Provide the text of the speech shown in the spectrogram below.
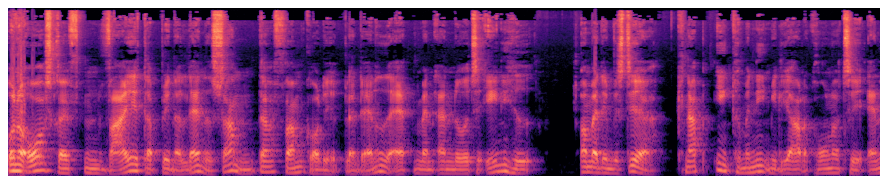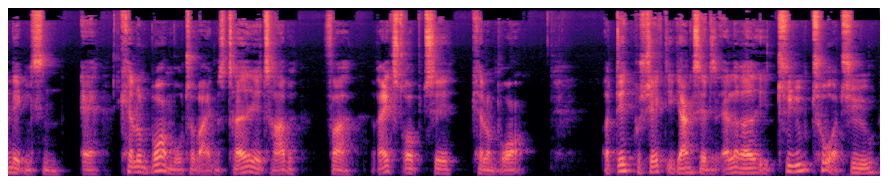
Under overskriften Veje, der binder landet sammen, der fremgår det blandt andet, at man er nået til enighed om at investere knap 1,9 milliarder kroner til anlæggelsen af Kalundborg motorvejens tredje etape fra Rikstrup til Kalundborg. Og det projekt i gang sættes allerede i 2022,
